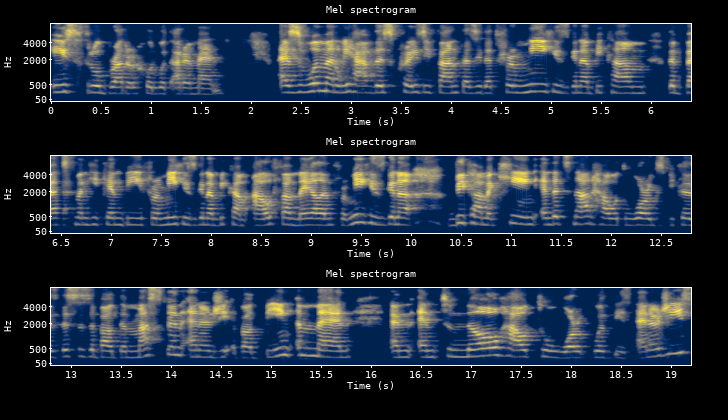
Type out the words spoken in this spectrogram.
is through brotherhood with other men. As women, we have this crazy fantasy that for me, he's gonna become the best man he can be. For me, he's gonna become alpha male. And for me, he's gonna become a king. And that's not how it works because this is about the masculine energy, about being a man and, and to know how to work with these energies.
